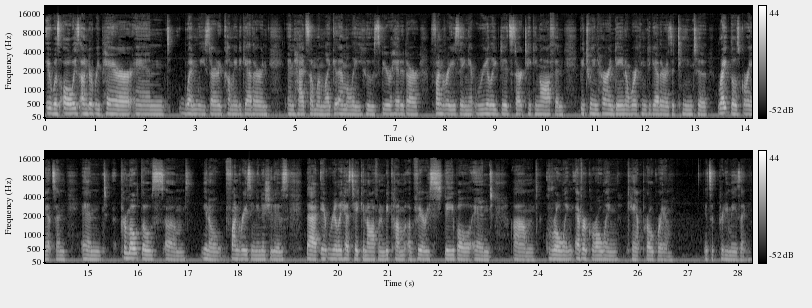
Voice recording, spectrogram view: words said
it was always under repair and when we started coming together and, and had someone like Emily who spearheaded our fundraising, it really did start taking off. And between her and Dana working together as a team to write those grants and and promote those um, you know fundraising initiatives, that it really has taken off and become a very stable and um, growing, ever growing camp program. It's pretty amazing.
